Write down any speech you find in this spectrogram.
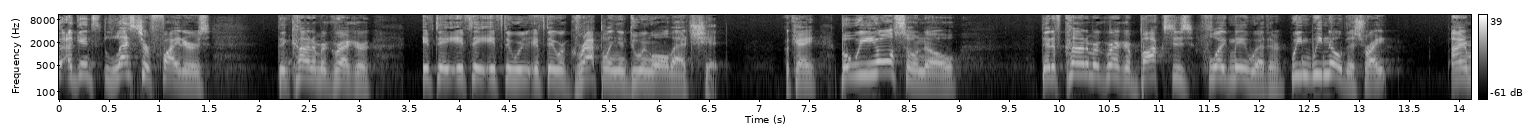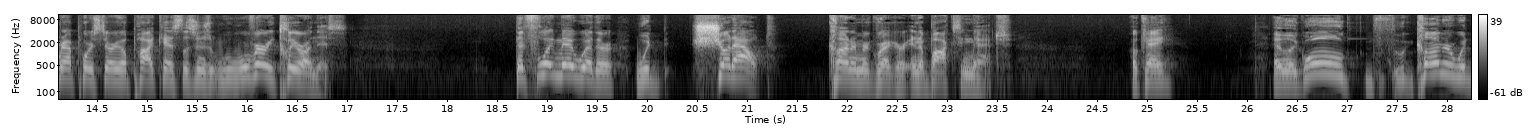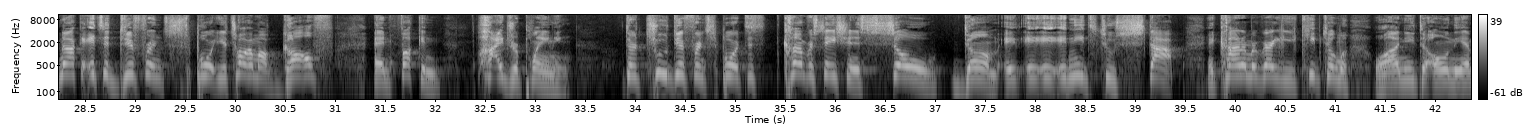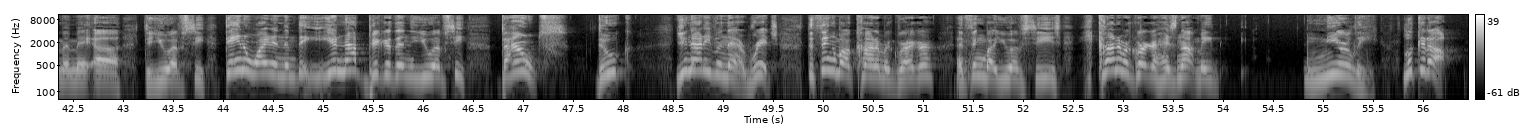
against lesser fighters than Conor McGregor if they if they if they were if they were grappling and doing all that shit. Okay? But we also know that if Conor McGregor boxes Floyd Mayweather, we we know this, right? I am Rapaport Stereo podcast listeners, we're very clear on this. That Floyd Mayweather would shut out Conor McGregor in a boxing match. Okay? And like, whoa, Conor would knock. It's a different sport. You're talking about golf and fucking hydroplaning. They're two different sports. This conversation is so dumb. It, it, it needs to stop. And Conor McGregor, you keep talking about, well, I need to own the MMA, uh, the UFC. Dana White and them, they, you're not bigger than the UFC. Bounce, Duke. You're not even that rich. The thing about Conor McGregor and thing about UFC is he, Conor McGregor has not made nearly, look it up.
